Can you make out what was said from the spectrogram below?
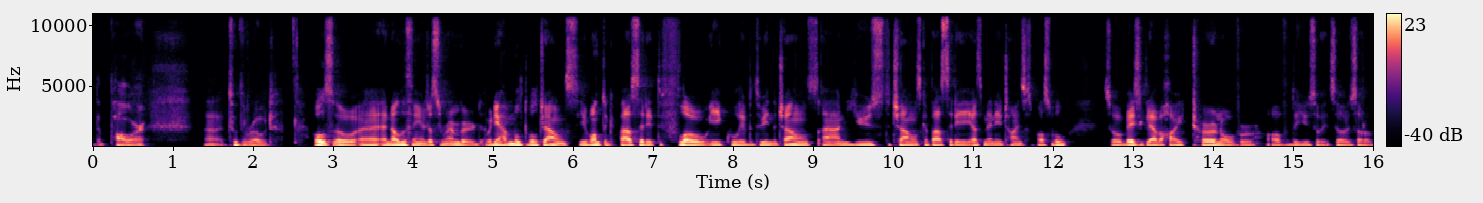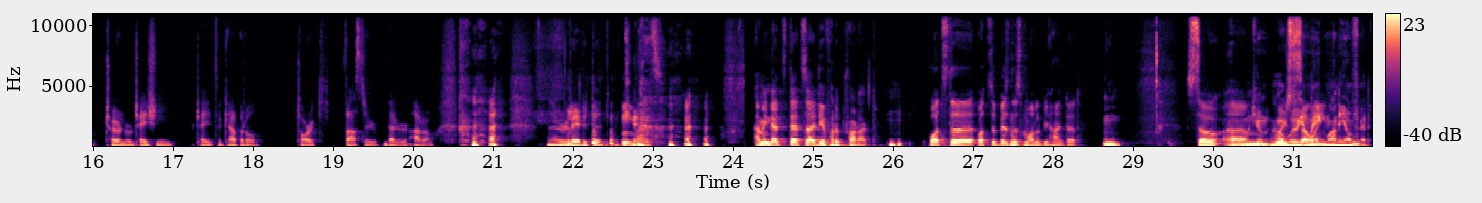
the power uh, to the road. Also, uh, another thing I just remembered when you have multiple channels, you want the capacity to flow equally between the channels and use the channel's capacity as many times as possible. So basically, have a high turnover of the use of it. So sort of turn rotation, rotate the capital, torque faster, better. I don't know. Related to it. I mean, that's that's the idea for the product. Mm-hmm. What's the what's the business model behind that? Mm. So um, you, we're selling money off it.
